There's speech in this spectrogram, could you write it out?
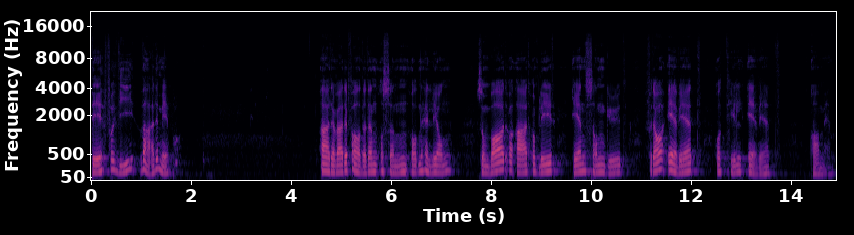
Det får vi være med på. Ære være Faderen og Sønnen og Den hellige ånd, som var og er og blir en sann Gud, fra evighet og til evighet. Amen.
